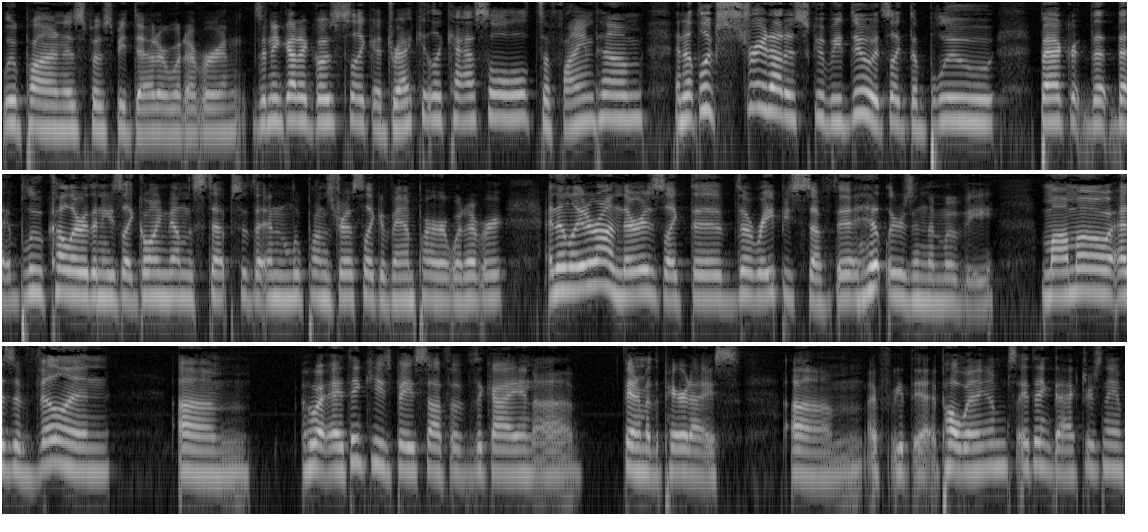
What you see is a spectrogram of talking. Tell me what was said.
Lupin is supposed to be dead or whatever, and Zenigata goes to like a Dracula castle to find him, and it looks straight out of Scooby Doo. It's like the blue back that that blue color. Then he's like going down the steps the, and Lupin's dressed like a vampire or whatever. And then later on, there is like the the rapey stuff. The Hitler's in the movie. Mamo as a villain, um, who I think he's based off of the guy in uh, Phantom of the Paradise. Um, I forget the Paul Williams. I think the actor's name.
